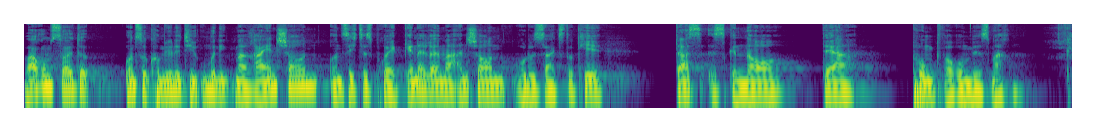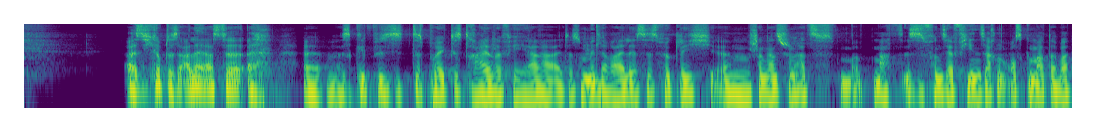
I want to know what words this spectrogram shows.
Warum sollte unsere Community unbedingt mal reinschauen und sich das Projekt generell mal anschauen, wo du sagst, okay, das ist genau der Punkt, warum wir es machen? Also ich glaube, das allererste, äh, es gibt das Projekt ist drei oder vier Jahre alt ist und mhm. mittlerweile ist es wirklich ähm, schon ganz schön hat's macht ist es von sehr vielen Sachen ausgemacht. Aber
